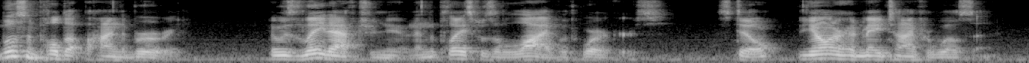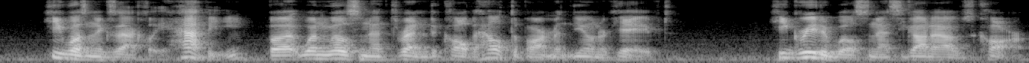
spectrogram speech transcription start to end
Wilson pulled up behind the brewery. It was late afternoon, and the place was alive with workers. Still, the owner had made time for Wilson. He wasn't exactly happy, but when Wilson had threatened to call the health department, the owner caved. He greeted Wilson as he got out of his car.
